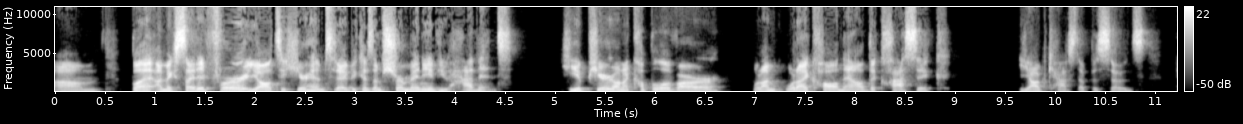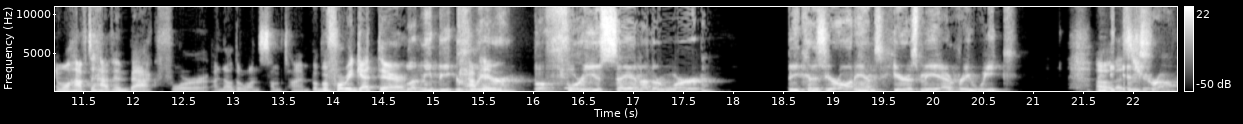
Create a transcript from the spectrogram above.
um, but I'm excited for y'all to hear him today because I'm sure many of you haven't. He appeared on a couple of our what I'm what I call now the classic Yobcast episodes. And we'll have to have him back for another one sometime. But before we get there, let me be clear before you say another word, because your audience hears me every week. Oh, that's intro. True.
